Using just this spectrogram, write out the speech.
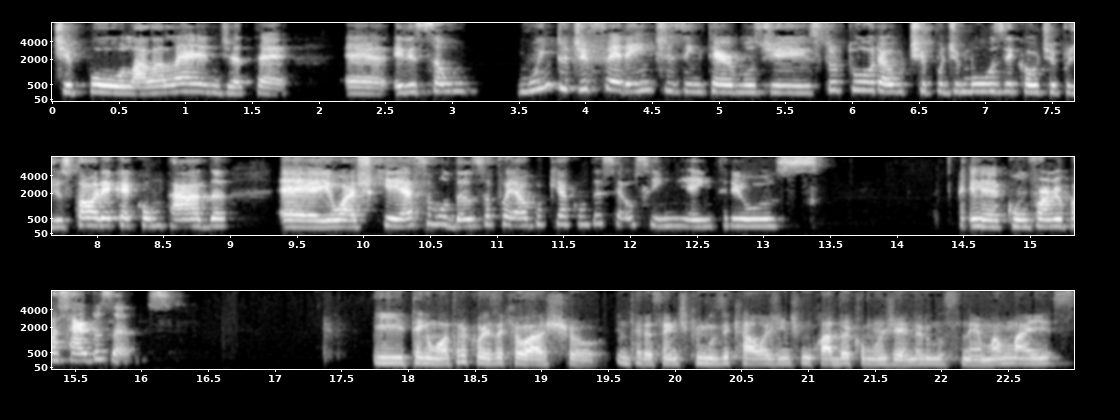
tipo La La Land até. É, eles são muito diferentes em termos de estrutura, o tipo de música, o tipo de história que é contada. É, eu acho que essa mudança foi algo que aconteceu, sim, entre os. É, conforme o passar dos anos. E tem uma outra coisa que eu acho interessante, que musical a gente enquadra como um gênero no cinema, mas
